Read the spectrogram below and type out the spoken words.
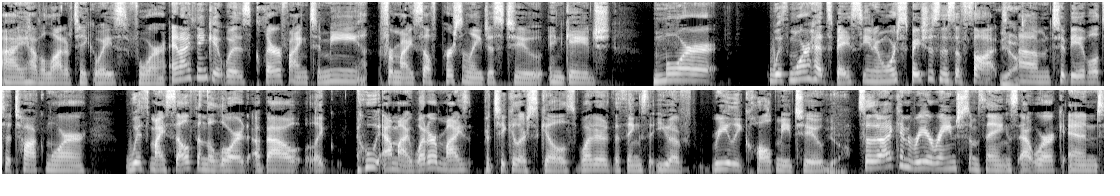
i have a lot of takeaways for. And i think it was clarifying to me for myself personally just to engage more with more headspace you know more spaciousness of thought Yeah. um, to be able to talk more with myself and the Lord about like who am I? What are my particular skills? What are the things that you have really called me to? Yeah. So that I can rearrange some things at work and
